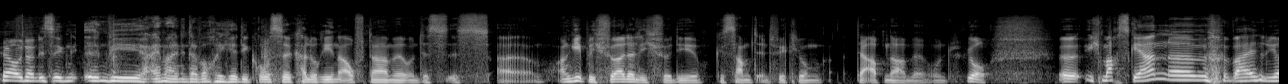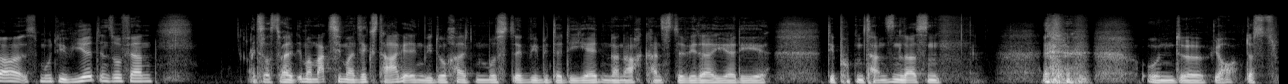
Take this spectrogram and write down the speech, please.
Ja, und dann ist irgendwie einmal in der Woche hier die große Kalorienaufnahme und es ist äh, angeblich förderlich für die Gesamtentwicklung der Abnahme. Und ja, äh, ich mache es gern, äh, weil ja, es motiviert insofern als dass du halt immer maximal sechs Tage irgendwie durchhalten musst, irgendwie mit der Diät und danach kannst du wieder hier die, die Puppen tanzen lassen. und äh, ja, das,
